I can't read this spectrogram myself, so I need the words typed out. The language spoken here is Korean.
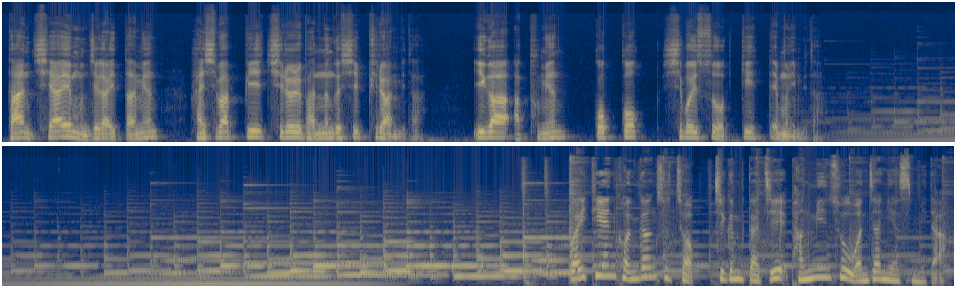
단 치아에 문제가 있다면 한시바삐 치료를 받는 것이 필요합니다. 이가 아프면 꼭꼭 씹을 수 없기 때문입니다. YTN 건강수첩 지금까지 박민수 원장이었습니다.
